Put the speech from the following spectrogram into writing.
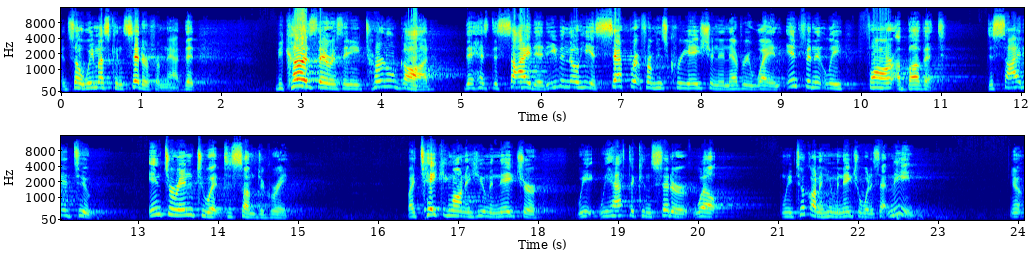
And so we must consider from that that because there is an eternal God that has decided, even though he is separate from his creation in every way and infinitely far above it, decided to enter into it to some degree. By taking on a human nature, we, we have to consider well, when he took on a human nature, what does that mean? You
